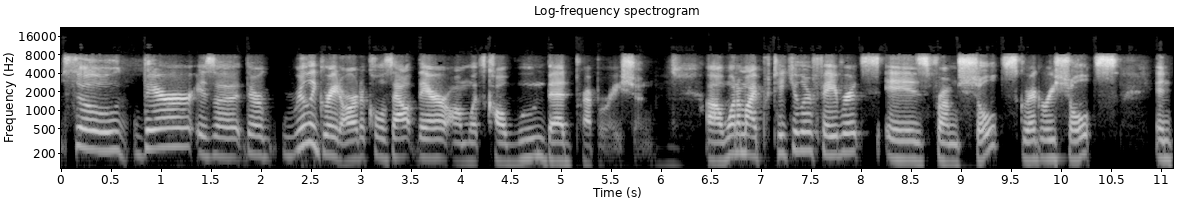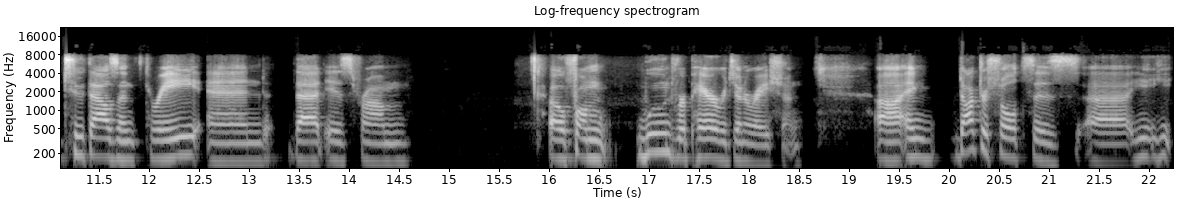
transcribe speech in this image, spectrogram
so there is a there are really great articles out there on what's called wound bed preparation. Mm-hmm. Uh, one of my particular favorites is from Schultz, Gregory Schultz, in 2003, and that is from oh from Wound Repair Regeneration. Uh, and Dr. Schultz is uh, he,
